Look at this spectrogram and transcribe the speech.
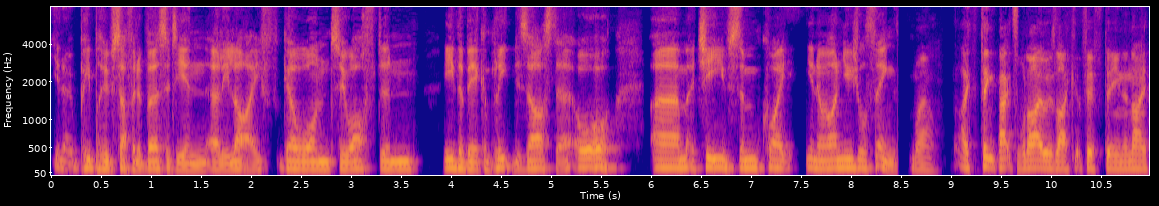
you know people who've suffered adversity in early life go on to often either be a complete disaster or um, achieve some quite you know unusual things. Wow, I think back to what I was like at 15, and I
